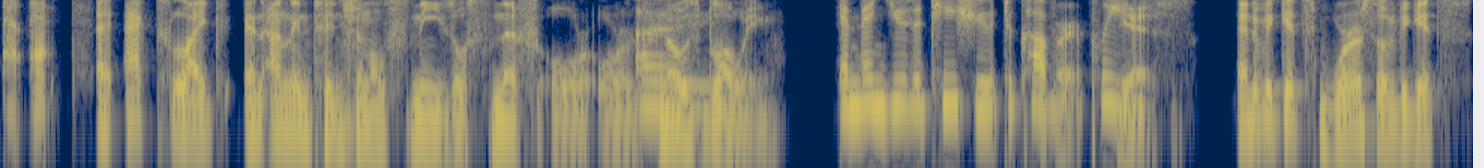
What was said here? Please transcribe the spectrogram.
Act. Act like an unintentional sneeze or sniff or, or oh. nose Oh. blowing. And then use a tissue to cover, please. Yes. And if it gets worse or if it gets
